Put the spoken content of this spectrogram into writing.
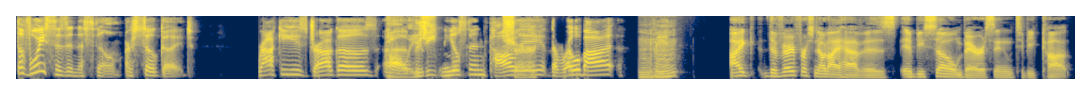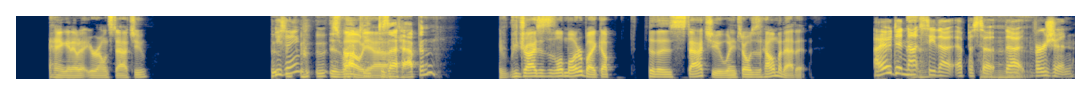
the voices in this film are so good. Rocky's, Drago's, uh, Brigitte Nielsen, Paulie, Sure. the robot. Mhm. I the very first note I have is it'd be so embarrassing to be caught hanging out at your own statue. You think? Who- who- Is Rocky, yeah. does that happen? He drives his little motorbike up to the statue when he throws his helmet at it. I did not see that episode, that Uh, version.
